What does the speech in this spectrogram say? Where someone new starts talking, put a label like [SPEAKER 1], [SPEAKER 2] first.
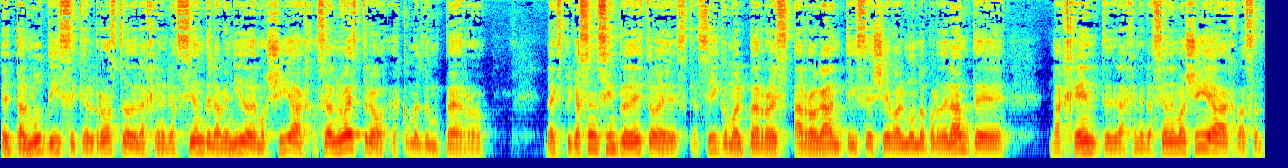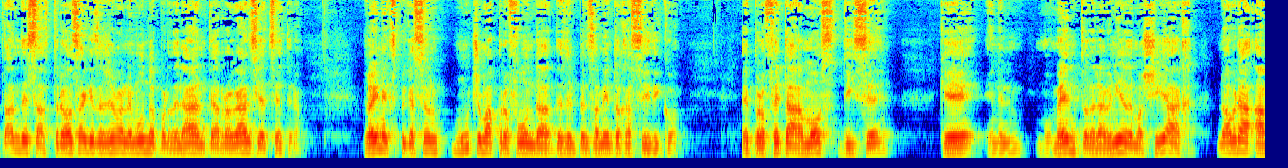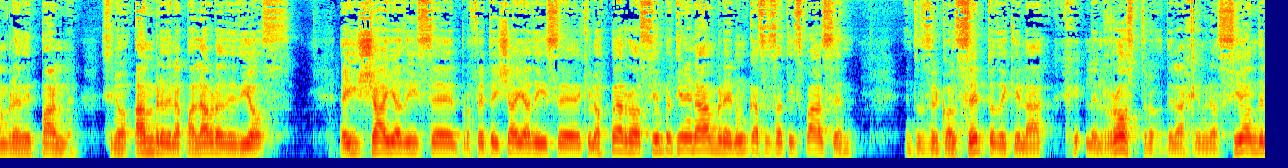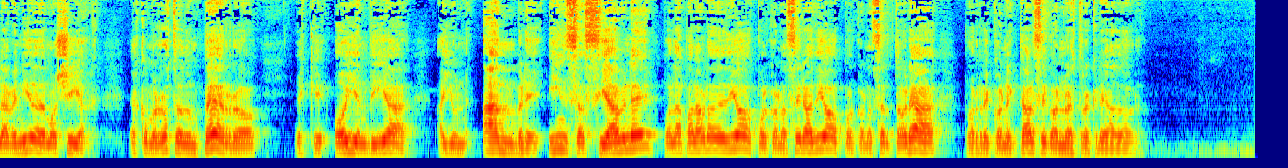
[SPEAKER 1] El Talmud dice que el rostro de la generación de la venida de Moshiach, o sea, el nuestro, es como el de un perro. La explicación simple de esto es que así como el perro es arrogante y se lleva el mundo por delante, la gente de la generación de Moshiach va a ser tan desastrosa que se llevan el mundo por delante, arrogancia, etc. Pero hay una explicación mucho más profunda desde el pensamiento hasídico. El profeta Amos dice que en el momento de la venida de Moshiach no habrá hambre de pan, sino hambre de la palabra de Dios. E dice, el profeta Ishaya dice que los perros siempre tienen hambre, nunca se satisfacen. Entonces el concepto de que el rostro de la generación de la venida de Moshiach es como el rostro de un perro, es que hoy en día hay un hambre insaciable por la palabra de Dios, por conocer a Dios, por conocer Torah, por reconectarse con nuestro Creador.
